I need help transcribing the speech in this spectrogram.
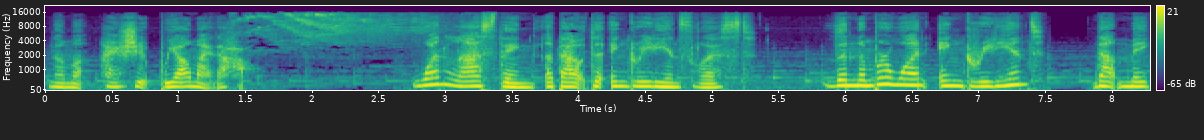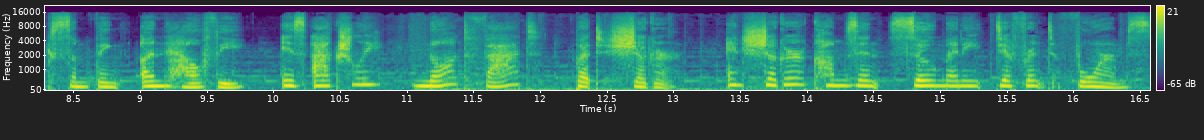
那么还是不要买的好。One last thing about the ingredients list. The number one ingredient that makes something unhealthy is actually not fat, but sugar. And sugar comes in so many different forms.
